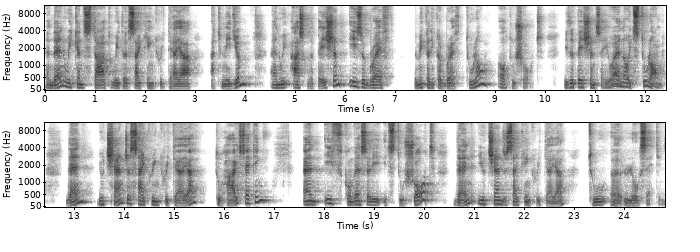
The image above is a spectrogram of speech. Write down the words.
and then we can start with the cycling criteria at medium, and we ask the patient, is the breath, the mechanical breath, too long or too short? If the patient say, well, no, it's too long, then you change the cycling criteria to high setting. And if conversely it's too short, then you change the cycling criteria to a low setting.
